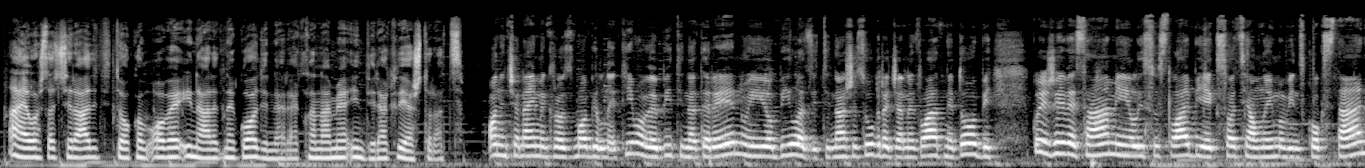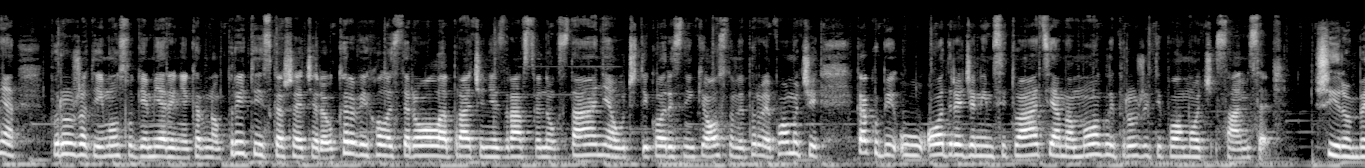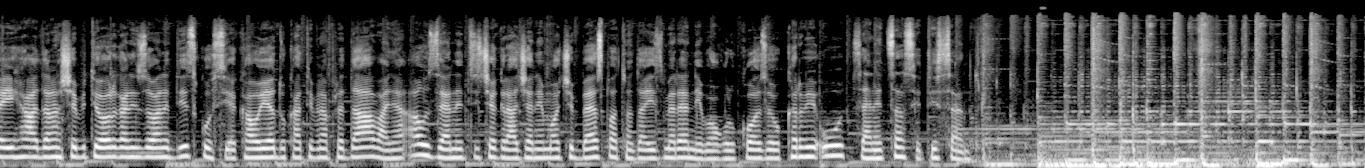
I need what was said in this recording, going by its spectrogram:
A evo šta će raditi tokom ove i naredne godine, rekla nam je Indira Kriještorac. Oni će naime kroz mobilne timove biti na terenu i obilaziti naše sugrađane zlatne dobi koji žive sami ili su slabijeg socijalno-imovinskog stanja, pružati im usluge mjerenje krvnog pritiska, šećera u krvi, holesterola, praćenje zdravstvenog stanja, učiti korisnike osnove prve pomoći kako bi u određenim situacijama mogli pružiti pomoć sami sebi. Širom BiH danas će biti organizovane diskusije kao i edukativna predavanja, a u Zenici će građani moći besplatno da izmere nivo glukoze u krvi u Zenica City Centru.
